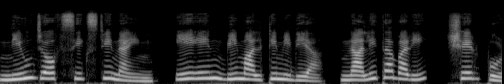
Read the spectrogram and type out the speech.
News of sixty nine, ANB multimedia, Nalitabari, Sherpur.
